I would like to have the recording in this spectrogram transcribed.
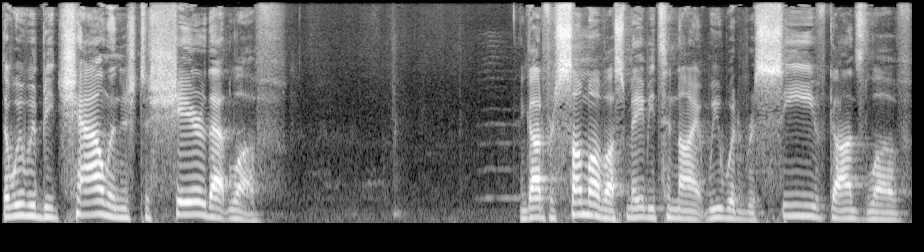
That we would be challenged to share that love. And God, for some of us, maybe tonight, we would receive God's love,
